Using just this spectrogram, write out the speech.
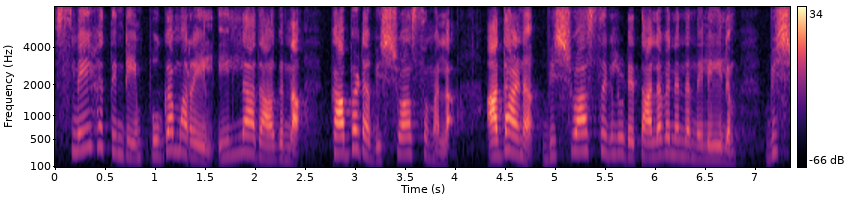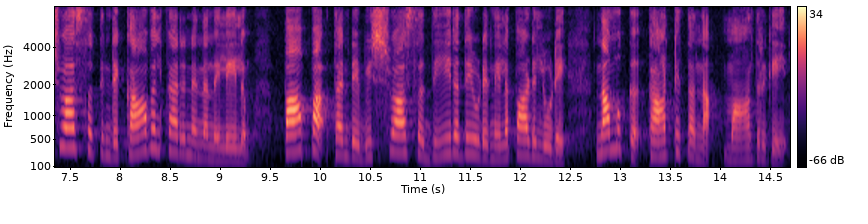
സ്നേഹത്തിന്റെയും പുകമറയിൽ ഇല്ലാതാകുന്ന കപട വിശ്വാസമല്ല. അതാണ് വിശ്വാസികളുടെ തലവൻ എന്ന നിലയിലും വിശ്വാസത്തിന്റെ കാവൽക്കാരൻ എന്ന നിലയിലും പാപ്പ തന്റെ വിശ്വാസ ധീരതയുടെ നിലപാടിലൂടെ നമുക്ക് കാട്ടിത്തന്ന മാതൃകയും.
